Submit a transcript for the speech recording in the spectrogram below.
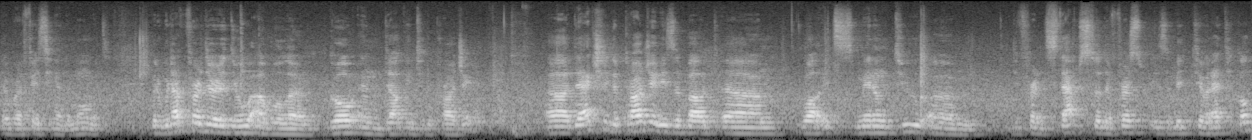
that we're facing at the moment. But without further ado, I will um, go and delve into the project. Uh, the, actually, the project is about um, well, it's made on two um, different steps. So the first is a bit theoretical,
